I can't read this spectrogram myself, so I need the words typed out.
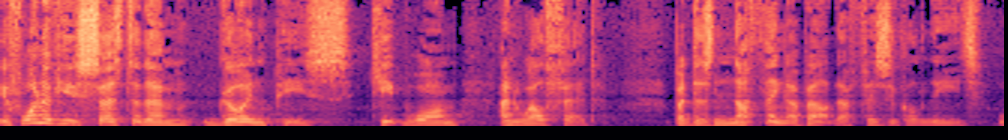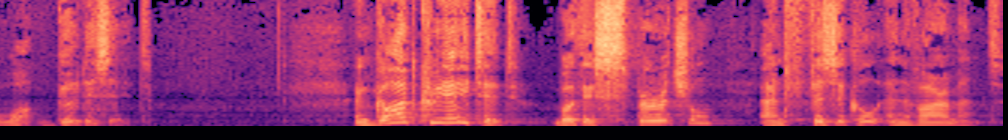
If one of you says to them, Go in peace, keep warm and well fed, but does nothing about their physical needs, what good is it? And God created both a spiritual and physical environment.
